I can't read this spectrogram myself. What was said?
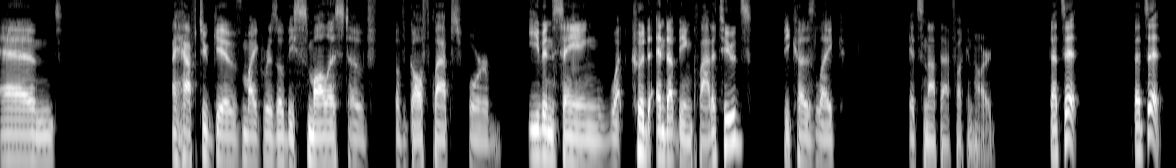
And I have to give Mike Rizzo the smallest of of golf claps for even saying what could end up being platitudes because like it's not that fucking hard. That's it. That's it.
